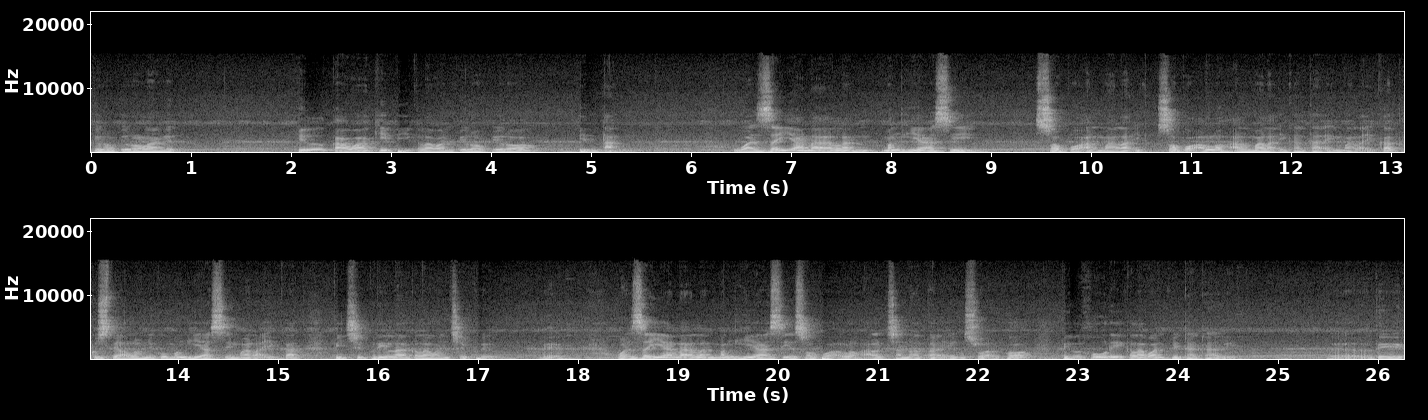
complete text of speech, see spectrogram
piro-piro langit. Bil kawakibi kelawan piro-piro bintang wa lan menghiasi sopo al malaik sopo Allah al malaikata ing malaikat. Gusti Allah niku menghiasi malaikat bi Jibrila kelawan Jibril. Nggih. Wa lan menghiasi sopo Allah al jannata ing swarga bil khuri kelawan bidadari. Jadi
